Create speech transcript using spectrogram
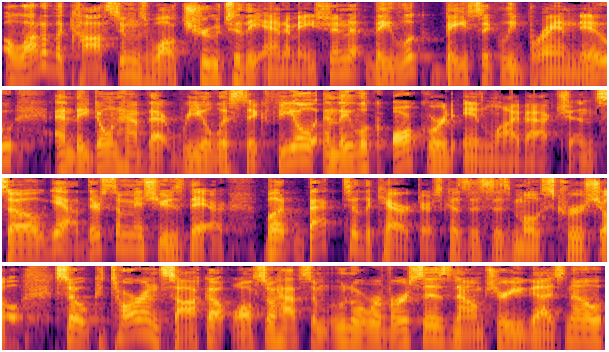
a lot of the costumes, while true to the animation, they look basically brand new and they don't have that realistic feel and they look awkward in live action. So yeah, there's some issues there. But back to the characters because this is most crucial. So Katara and Sokka also have some Uno reverses. Now I'm sure you guys know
